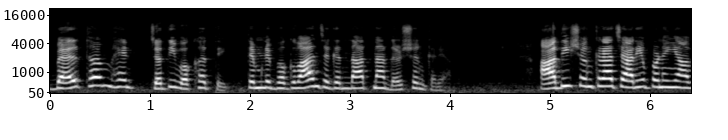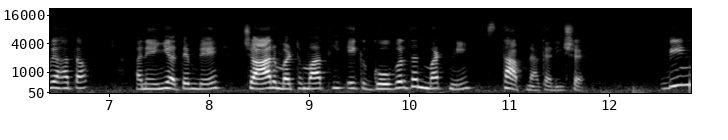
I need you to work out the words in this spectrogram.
બેલ્થમ હેડ જતી વખતે તેમણે ભગવાન જગન્નાથના દર્શન કર્યા. આદિ શંકરાચાર્ય પણ અહીંયા આવ્યા હતા અને અહીંયા તેમણે ચાર મઠમાંથી એક ગોવર્ધન મઠની સ્થાપના કરી છે. બિન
